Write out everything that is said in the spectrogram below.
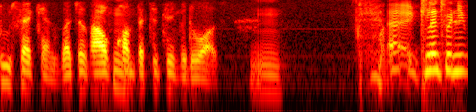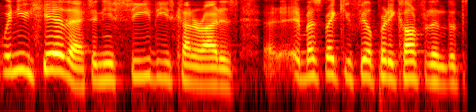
two seconds. That's just how hmm. competitive it was. Hmm. Uh, Clint, when you when you hear that and you see these kind of riders, uh, it must make you feel pretty confident that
